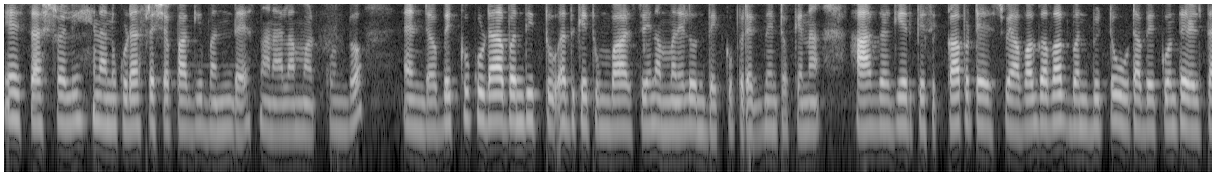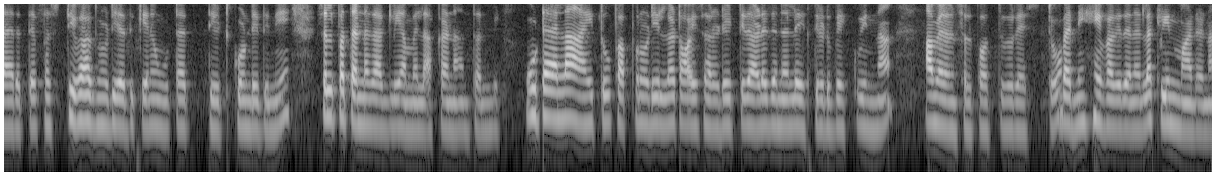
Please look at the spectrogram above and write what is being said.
ಎಸ್ ಅಷ್ಟರಲ್ಲಿ ನಾನು ಕೂಡ ಫ್ರೆಶ್ ಆಗಿ ಬಂದೆ, ಸ್ನಾನ ಎಲ್ಲ ಮಾಡಿಕೊಂಡು. ಆ್ಯಂಡ್ ಬೆಕ್ಕು ಕೂಡ ಬಂದಿತ್ತು. ಅದಕ್ಕೆ ತುಂಬ ಹಸಿವೆ ನಮ್ಮ ಮನೇಲಿ ಒಂದು ಬೆಕ್ಕು ಪ್ರೆಗ್ನೆಂಟ್ ಓಕೆನಾ ಹಾಗಾಗಿ ಅದಕ್ಕೆ ಸಿಕ್ಕಾಪಟ್ಟೆ ಹಸಿವೆ ಅವಾಗವಾಗ ಬಂದುಬಿಟ್ಟು ಊಟ ಬೇಕು ಅಂತ ಹೇಳ್ತಾ ಇರುತ್ತೆ. ಫಸ್ಟ್ ಇವಾಗ ನೋಡಿ ಅದಕ್ಕೇನೋ ಊಟ ತಿಟ್ಕೊಂಡಿದ್ದೀನಿ. ಸ್ವಲ್ಪ ತಣ್ಣಗಾಗಲಿ, ಆಮೇಲೆ ಹಾಕೋಣ ಅಂತಂದ್ಬಿಟ್ಟು. ಊಟ ಎಲ್ಲ ಆಯಿತು. ಪಾಪ ನೋಡಿ ಎಲ್ಲ ಟಾಯ್ಸ್ ಹರಡಿ ಇಟ್ಟಿದ್ದಾಳೆ ಇದನ್ನೆಲ್ಲ ಎತ್ತಿಡಬೇಕು ಇನ್ನು. ಆಮೇಲೆ ಒಂದು ಸ್ವಲ್ಪ ಹೊತ್ತು ರೆಸ್ಟು ಬನ್ನಿ, ಇವಾಗ ಇದನ್ನೆಲ್ಲ ಕ್ಲೀನ್ ಮಾಡೋಣ.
